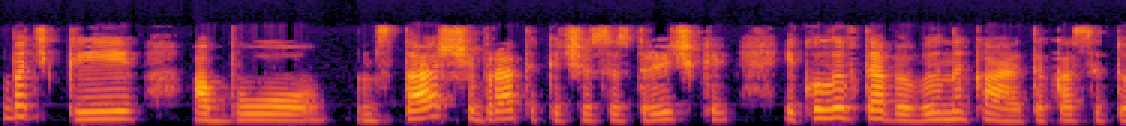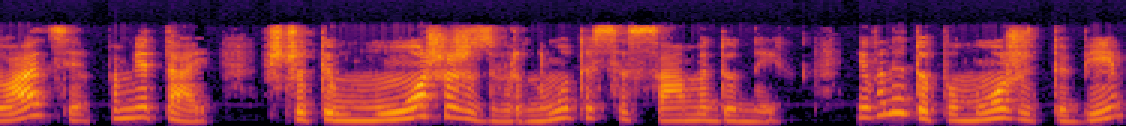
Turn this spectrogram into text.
батьки або старші братики чи сестрички, і коли в тебе виникає така ситуація, пам'ятай, що ти можеш звернутися саме до них, і вони допоможуть тобі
